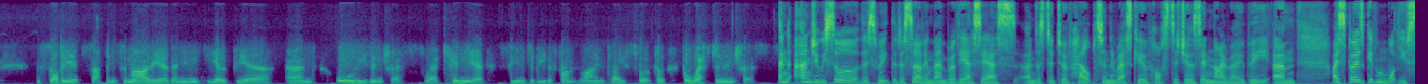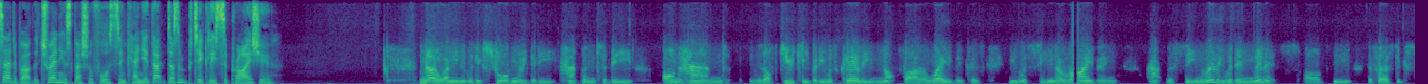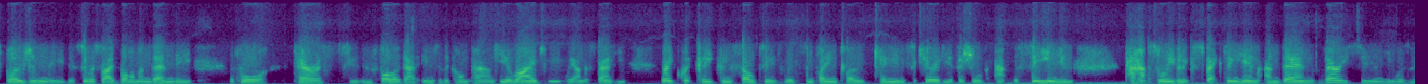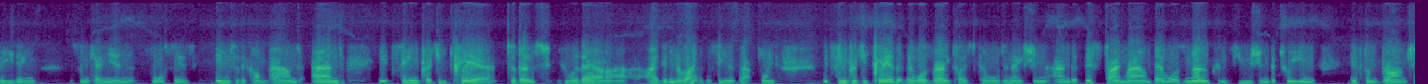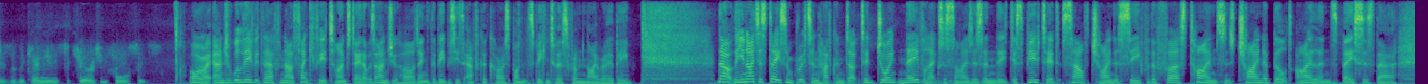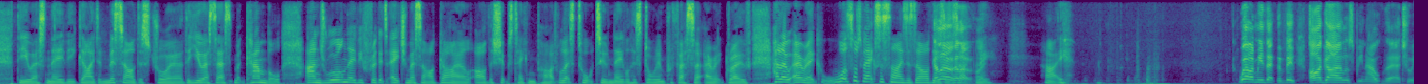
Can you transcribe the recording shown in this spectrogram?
the Soviets up in Somalia, then in Ethiopia, and all these interests where Kenya seemed to be the frontline place for, for, for Western interests. And Andrew, we saw this week that a serving member of the SAS understood to have helped in the rescue of hostages in Nairobi. Um, I suppose, given what you've said about the training of special forces in Kenya, that doesn't particularly surprise you. No, I mean, it was extraordinary that he happened to be on hand. He was off duty, but he was clearly not far away because he was seen arriving at the scene really within minutes of the, the first explosion, the, the suicide bomb, and then the, the four terrorists who, who followed that into the compound. He arrived, we, we understand he very quickly consulted with some plainclothes Kenyan security officials at the scene who perhaps were even expecting him. And then very soon he was leading some Kenyan forces into the compound. And it seemed pretty clear to those who were there, and I, I didn't arrive at the scene at that point, it seemed pretty clear that there was very close coordination and that this time round there was no confusion between different branches of the Kenyan security forces. All right, Andrew, we'll leave it there for now. Thank you for your time today. That was Andrew Harding, the BBC's Africa correspondent, speaking to us from Nairobi. Now, the United States and Britain have conducted joint naval exercises in the disputed South China Sea for the first time since China built islands bases there. The US Navy guided missile destroyer, the USS McCampbell, and Royal Navy frigate HMS Argyll are the ships taking part. Well, let's talk to naval historian Professor Eric Grove. Hello, Eric. What sort of exercises are these hello, exactly? Hello. Hi. Well, I mean, Argyll has been out there to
